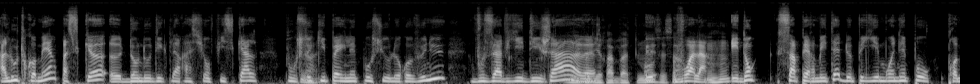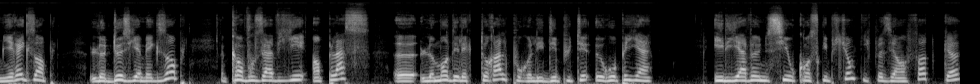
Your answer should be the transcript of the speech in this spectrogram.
à l'outre-mer parce que euh, dans nos déclarations fiscales, pour ceux qui payent l'impôt sur le revenu, vous aviez déjà... rabattement, c'est ça Voilà. Mhm. Et donc, ça permettait de payer moins d'impôts. Premier exemple. Le deuxième exemple, quand vous aviez en place le mode électoral pour les députés européens, il y avait une circonscription qui faisait en sorte que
